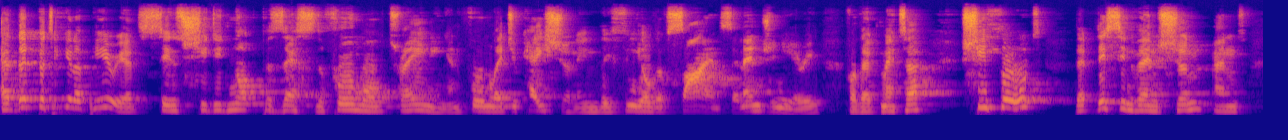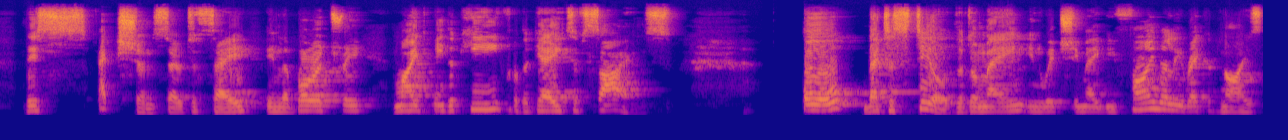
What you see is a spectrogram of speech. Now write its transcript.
At that particular period, since she did not possess the formal training and formal education in the field of science and engineering for that matter, she thought that this invention and this action, so to say, in laboratory might be the key for the gate of science. or better still, the domain in which she may be finally recognized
